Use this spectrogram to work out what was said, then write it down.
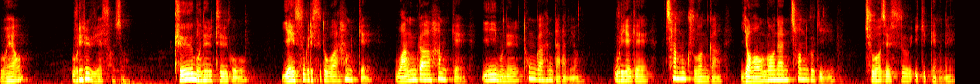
왜요? 우리를 위해서죠. 그 문을 들고 예수 그리스도와 함께 왕과 함께 이 문을 통과한다라면 우리에게 참 구원과 영원한 천국이 주어질 수 있기 때문에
